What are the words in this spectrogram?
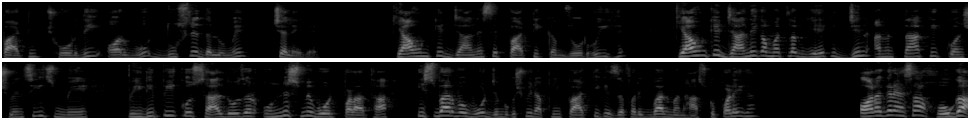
पार्टी छोड़ दी और वो दूसरे दलों में चले गए। क्या उनके जाने से पार्टी कमज़ोर हुई है? क्या उनके जाने का मतलब यह है कि जिन अनंतनाग की कॉन्स्टिट्युएंसीज में पीडीपी को साल 2019 में वोट पड़ा था, इस बार वो वोट जम्मू कश्मीर अपनी पार्टी के ज़फ़र इकबाल मनहास को पड़ेगा। और अगर ऐसा होगा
